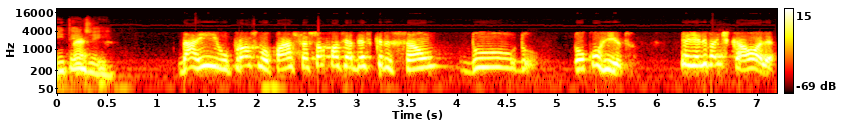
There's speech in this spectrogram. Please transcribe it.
Entendi. Né? Daí, o próximo passo é só fazer a descrição do, do, do ocorrido. E aí ele vai indicar, olha,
